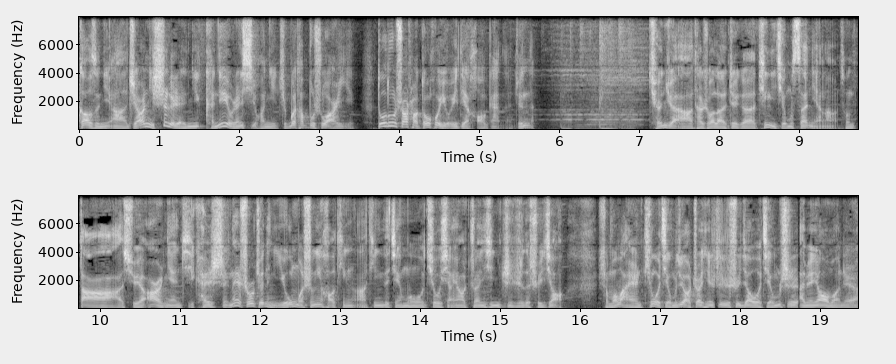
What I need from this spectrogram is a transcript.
告诉你啊，只要你是个人，你肯定有人喜欢你，只不过他不说而已。多多少少都会有一点好感的，真的。”全卷啊，他说了，这个听你节目三年了，从大学二年级开始，那时候觉得你幽默，声音好听啊，听你的节目就想要专心致志的睡觉，什么玩意儿？听我节目就要专心致志睡觉？我节目是安眠药吗？这是。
